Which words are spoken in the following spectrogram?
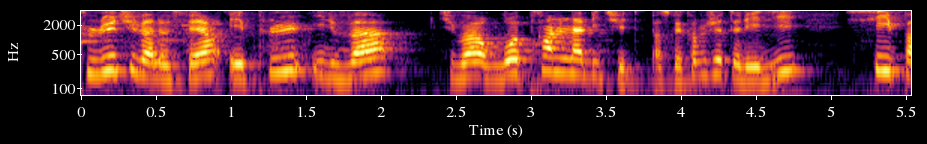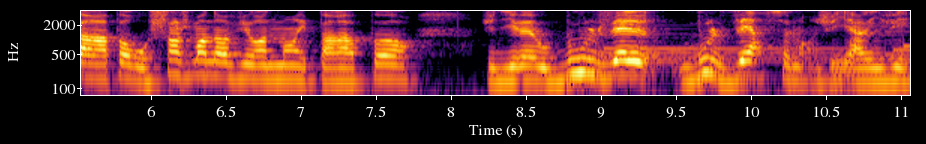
Plus tu vas le faire et plus il va, tu vas reprendre l'habitude. Parce que comme je te l'ai dit, si par rapport au changement d'environnement et par rapport, je dirais, au bouleversement, je vais y arriver,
